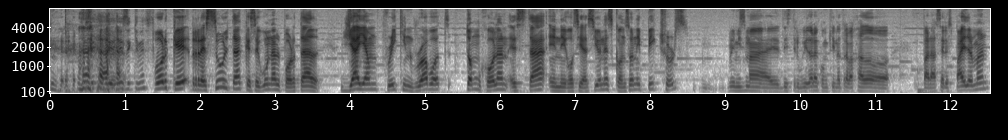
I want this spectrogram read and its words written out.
¿Y ese quién es? Porque resulta que según al portal Giant Freaking Robot, Tom Holland está en negociaciones con Sony Pictures, la misma eh, distribuidora con quien ha trabajado para hacer Spider-Man,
